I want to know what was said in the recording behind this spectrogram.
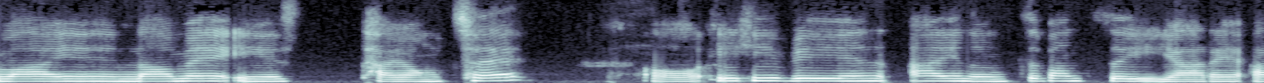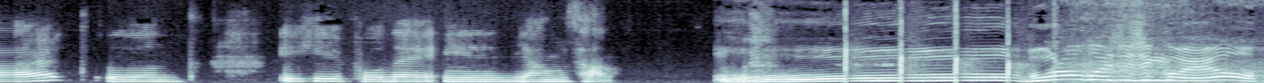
mein Name ist Taeyong-che. Uh, ich bin 21 Jahre alt und ich wohne in Yangsan. 오, 뭐라고 해주신 거예요?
